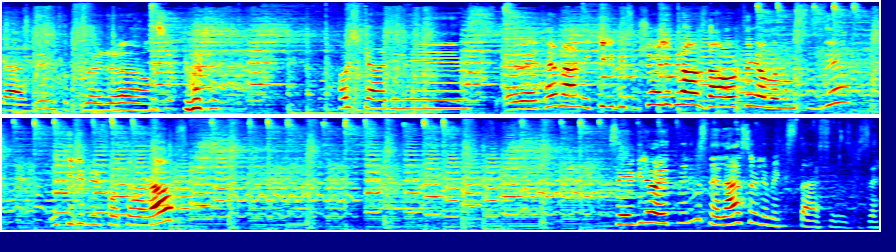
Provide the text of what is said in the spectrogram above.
Geldin kutlarım. Hoş geldiniz. Evet hemen ikili bir şöyle biraz daha ortaya alalım sizi. İkili bir fotoğraf. Sevgili öğretmenimiz neler söylemek istersiniz bize?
